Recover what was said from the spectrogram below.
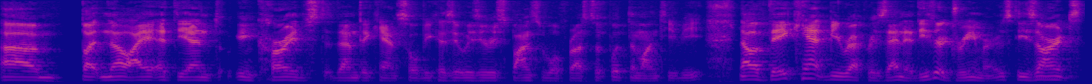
Um, but no, I at the end encouraged them to cancel because it was irresponsible for us to put them on TV. Now, if they can't be represented, these are dreamers. These aren't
